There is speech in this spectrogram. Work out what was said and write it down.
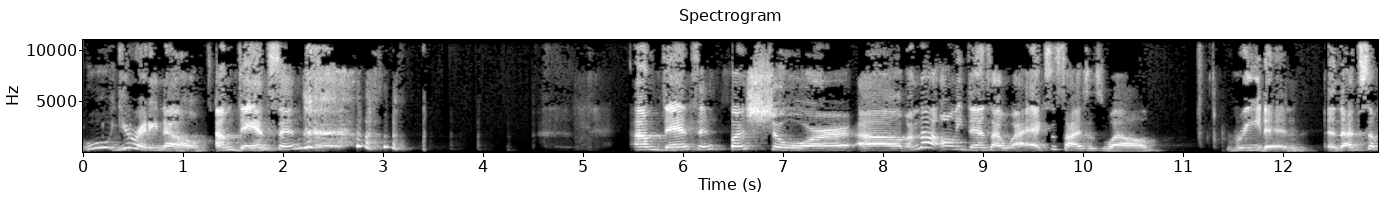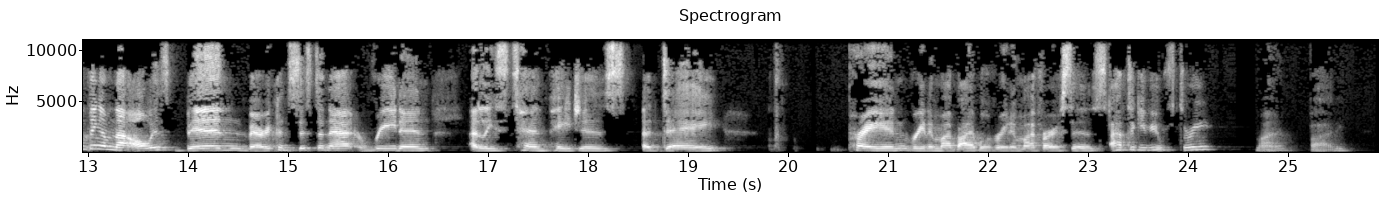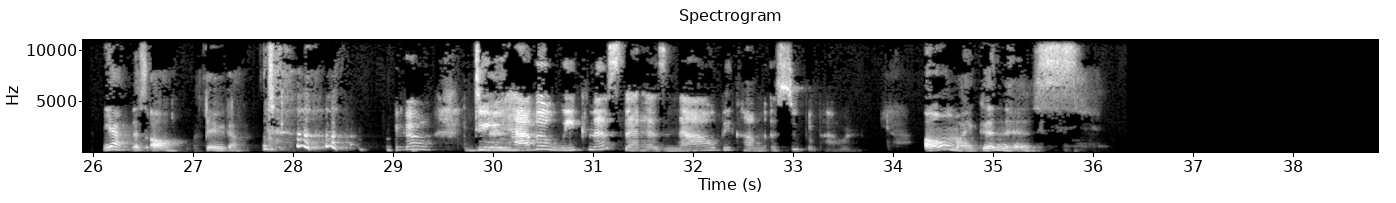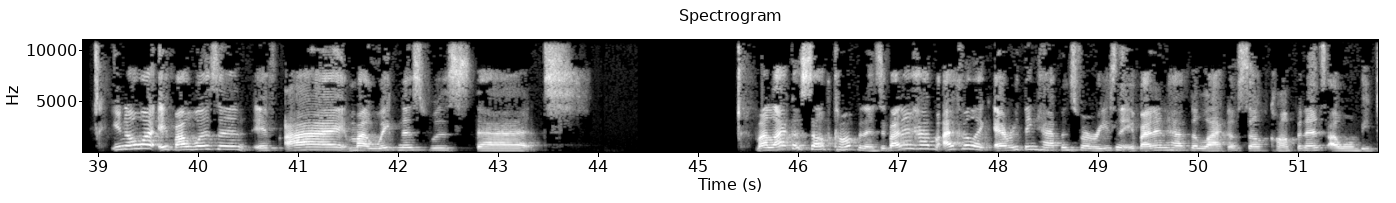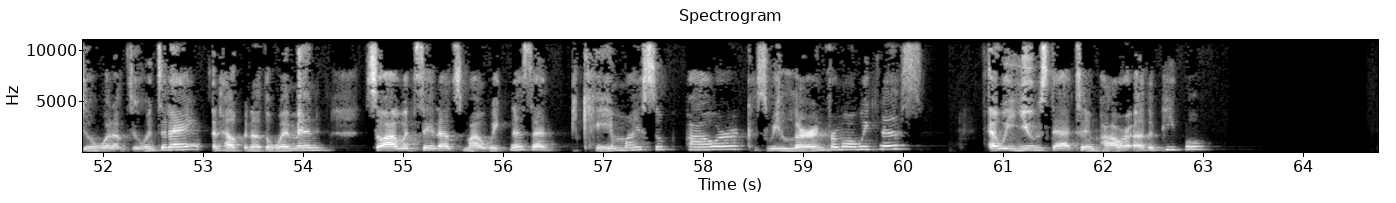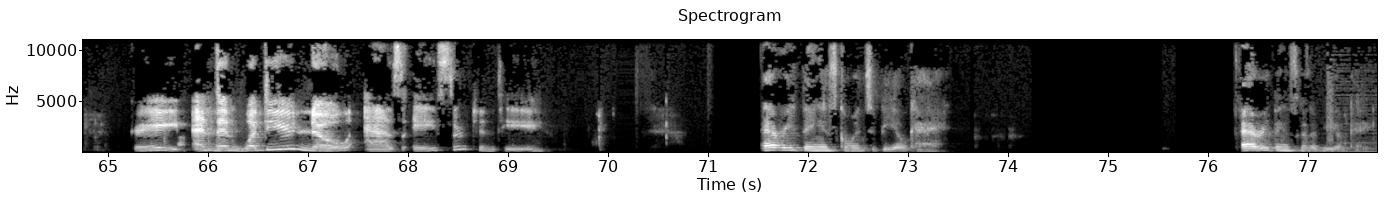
Ooh, you already know. I'm dancing. I'm dancing for sure. Um, I'm not only dance, I, I exercise as well. Reading. And that's something I've not always been very consistent at. Reading at least 10 pages a day praying, reading my Bible, reading my verses. I have to give you three. My body. Yeah, that's all. There you go. there you go. Do you have a weakness that has now become a superpower? Oh my goodness. You know what? If I wasn't, if I, my weakness was that my lack of self confidence. If I didn't have, I feel like everything happens for a reason. If I didn't have the lack of self confidence, I won't be doing what I'm doing today and helping other women. So I would say that's my weakness that became my superpower because we learn from our weakness and we use that to empower other people. Great. And then what do you know as a certainty? Everything is going to be okay everything's going to be okay.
